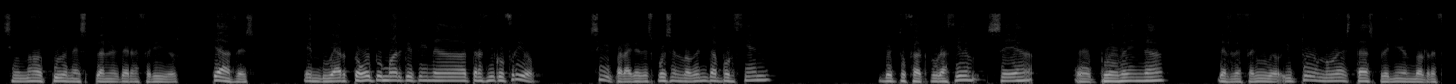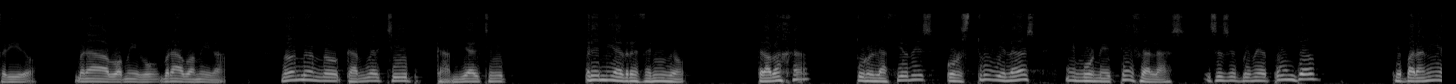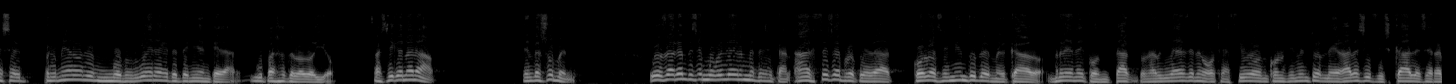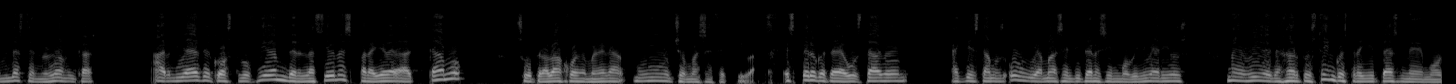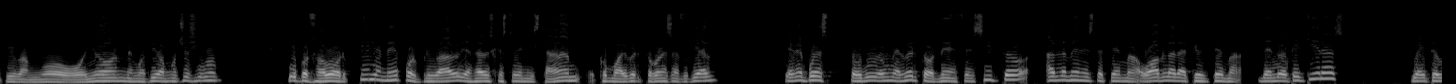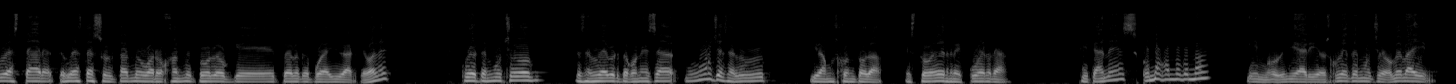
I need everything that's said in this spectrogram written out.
Si no tienes planes de referidos, ¿qué haces? ¿Enviar todo tu marketing a tráfico frío? Sí, para que después el 90% de tu facturación sea o provenga del referido y tú no estás premiando al referido. Bravo, amigo, bravo, amiga. No, no, no, cambia el chip, cambia el chip. Premia al referido. Trabaja tus relaciones, construyelas y monetízalas. Ese es el primer punto que para mí es el primero de inmobiliaria que te tenían que dar. Y paso te lo doy yo. Así que nada, en resumen, los agentes inmobiliarios necesitan acceso a propiedad, conocimiento del mercado, red de contactos, habilidades de negociación, conocimientos legales y fiscales, herramientas tecnológicas, habilidades de construcción de relaciones para llevar a cabo su trabajo de manera mucho más efectiva. Espero que te haya gustado. Aquí estamos un día más en Titanes Inmobiliarios. No olvides dejar tus cinco estrellitas, me motiva mogollón, me motiva muchísimo. Y por favor, pídeme por privado, ya sabes que estoy en Instagram como Alberto Cones Oficial ya me puedes pedir, oye Alberto, necesito, háblame de este tema o habla de aquel tema, de lo que quieras, y ahí te voy a estar, te voy a estar soltando o arrojando todo lo que, todo lo que pueda ayudarte, ¿vale? Cuídate mucho, te saluda Alberto con esa, mucha salud y vamos con toda. Esto es, recuerda, Titanes, ¿cómo, cómo, cómo? Inmobiliarios. Cuídate mucho, bye bye.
